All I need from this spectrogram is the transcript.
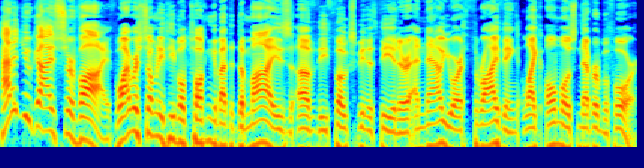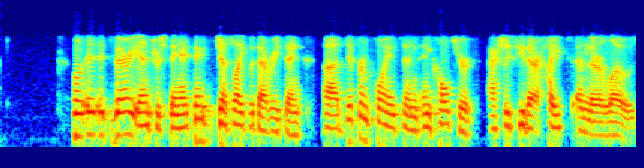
How did you guys survive? Why were so many people talking about the demise of the Folksbiene Theater, and now you are thriving like almost never before? Well, it's very interesting. I think just like with everything, uh, different points in, in culture actually see their heights and their lows,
